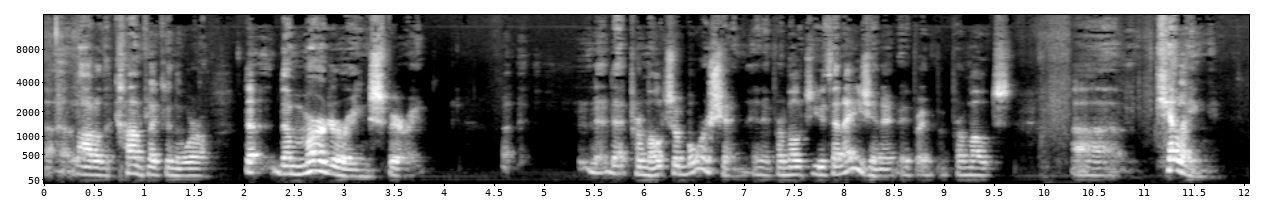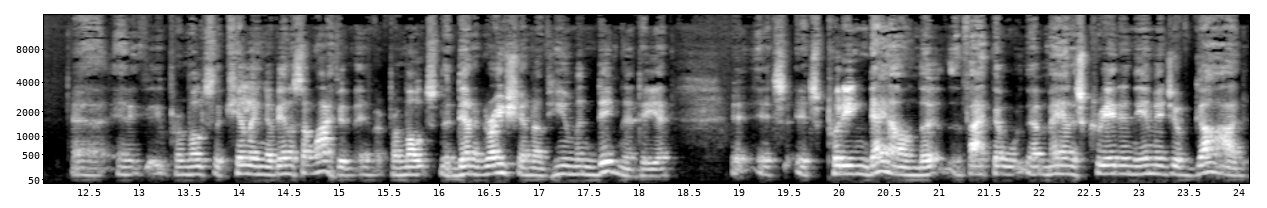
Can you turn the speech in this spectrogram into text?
a lot of the conflict in the world. The the murdering spirit uh, that, that, promotes abortion and it promotes euthanasia and it, it promotes uh, killing uh, and it promotes the killing of innocent life. It, it promotes the denigration of human dignity. It, it, it's it's putting down the, the fact that that man is created in the image of God.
